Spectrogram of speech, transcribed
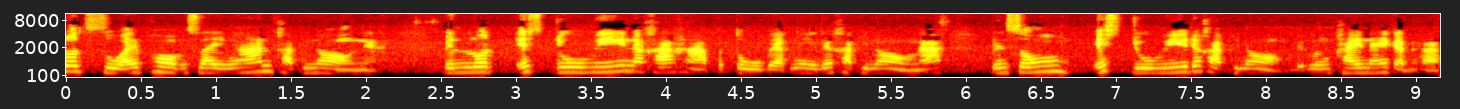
รถสวยพร้อมใส่งานค่ะพี่น้องเนี่ย เป็นรถ SUV นะคะ หาประตูแบบนี้ด้วยค่ะพี่น้องนะ เป็นทรง SUV ด้วยค่ะพี่น้องไปเบิ่งภายในกันค่ะ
